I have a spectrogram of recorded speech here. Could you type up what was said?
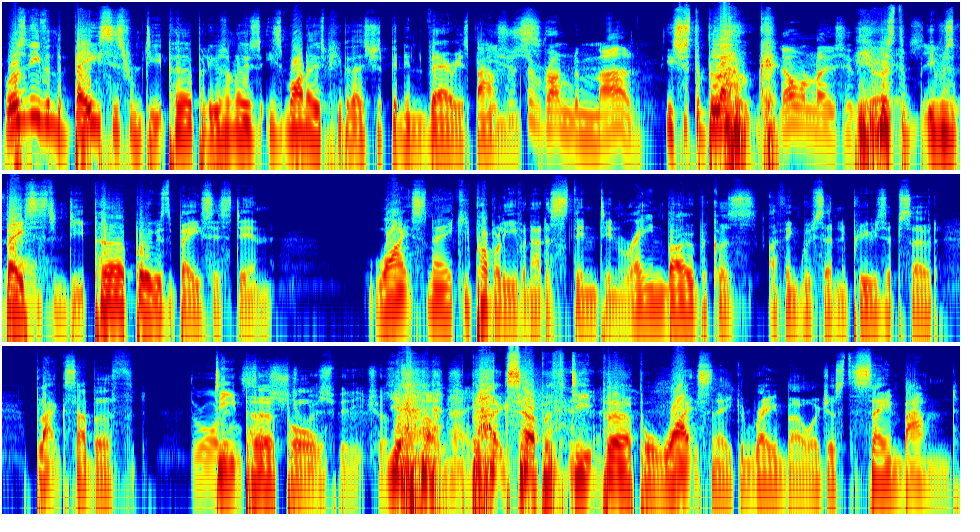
he wasn't even the bassist from Deep Purple. He was one of those. He's one of those people that's just been in various bands. He's just a random man. He's just a bloke. No one knows who he, he was the he was the bassist in Deep Purple. He was the bassist in Whitesnake. He probably even had a stint in Rainbow because I think we've said in a previous episode, Black Sabbath, Deep Purple. with each other. yeah. Black Sabbath, Deep Purple, Whitesnake, and Rainbow are just the same band.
